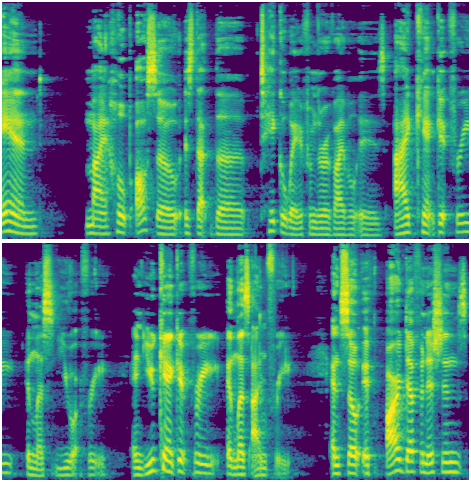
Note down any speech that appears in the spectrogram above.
And my hope also is that the takeaway from the revival is I can't get free unless you are free. And you can't get free unless I'm free. And so if our definitions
